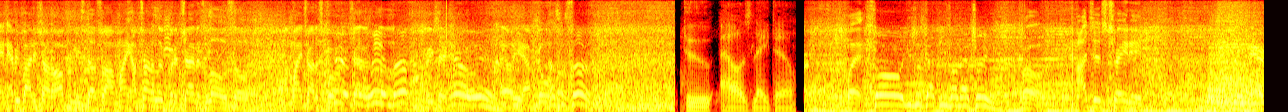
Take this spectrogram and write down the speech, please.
And everybody's trying to offer me stuff, so I might, I'm trying to look for the Travis Low, so might try to score on You're the gonna Travis win, bro. Appreciate you. Hell yeah. Hell yeah, I'm going That's for what's it. up. Two hours later. But, So you just got these on that trade. bro, I just traded a pair,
